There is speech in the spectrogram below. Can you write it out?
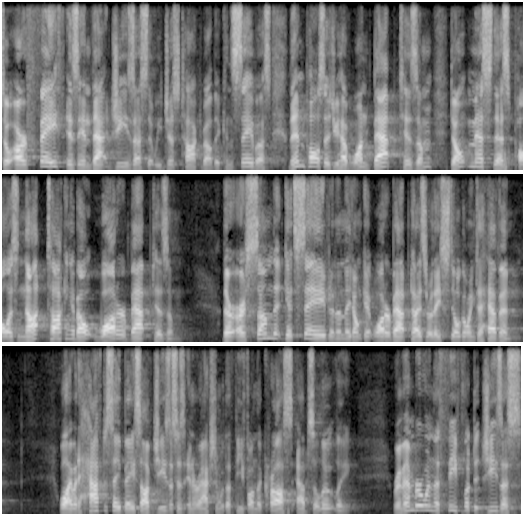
so our faith is in that Jesus that we just talked about that can save us. Then Paul says you have one baptism. Don't miss this. Paul is not talking about water baptism. There are some that get saved and then they don't get water baptized. Are they still going to heaven? Well, I would have to say, based off Jesus' interaction with the thief on the cross, absolutely. Remember when the thief looked at Jesus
